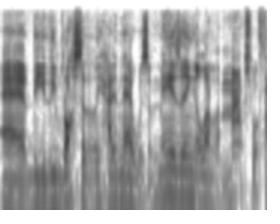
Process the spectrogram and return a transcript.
Uh, the the roster that they had in there was amazing. A lot of the maps were fantastic,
